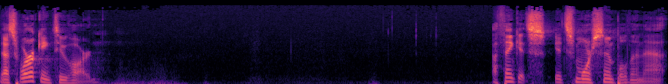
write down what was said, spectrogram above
That's working too hard. I think it's it's more simple than that.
